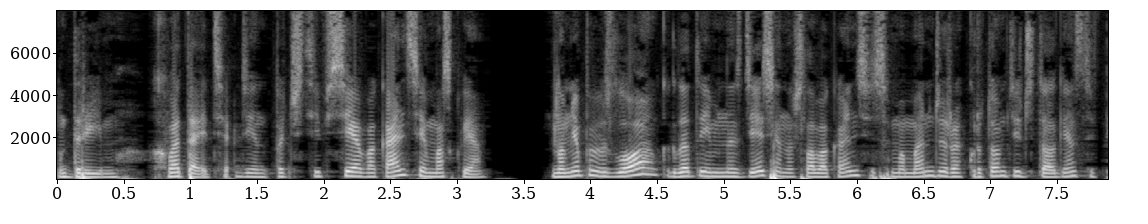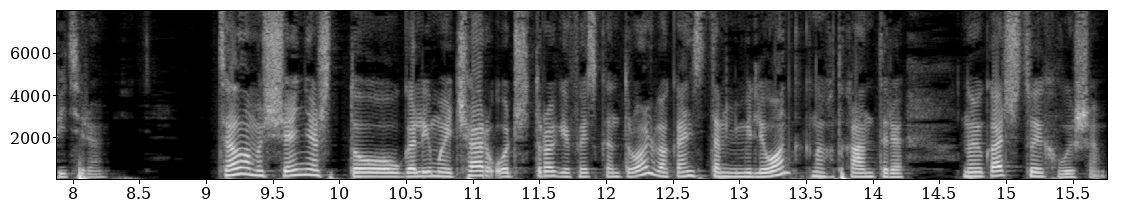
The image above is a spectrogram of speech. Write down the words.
dream. Хватайте. Один. Почти все вакансии в Москве. Но мне повезло, когда-то именно здесь я нашла вакансию SMM-менеджера в крутом digital-агентстве в Питере. В целом ощущение, что у Галима HR очень строгий фейс-контроль, вакансий там не миллион, как на HeadHunter, но и качество их выше.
